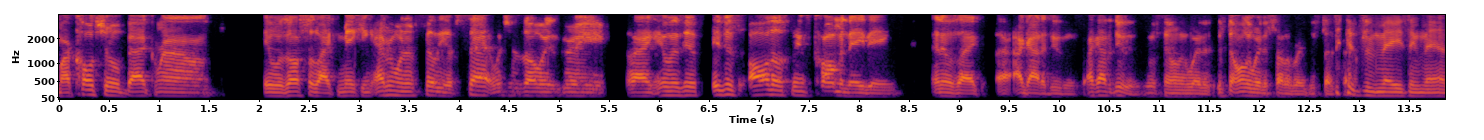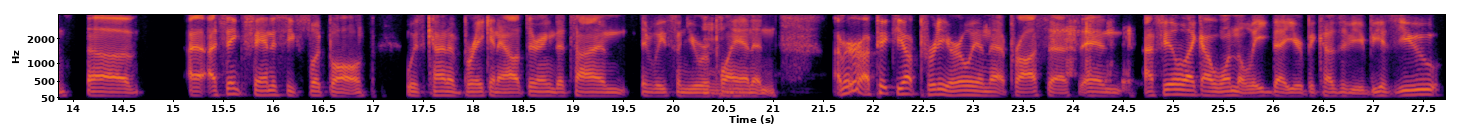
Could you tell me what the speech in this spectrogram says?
my cultural background. It was also like making everyone in Philly upset, which is always great. Like it was just it just all those things culminating. And it was like, I, I gotta do this. I gotta do this. It's the only way to it's the only way to celebrate this touchdown. It's amazing, man. Uh, I, I think fantasy football was kind of breaking out during the time, at least when you were Mhm. playing. And I remember I picked you up pretty early in that process. And I feel like I won the league that year because of you, because you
